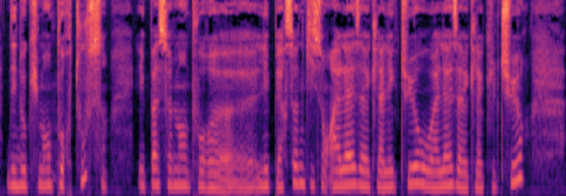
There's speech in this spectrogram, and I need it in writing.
des documents pour tous et pas seulement pour les personnes qui sont à l'aise avec la lecture ou à l'aise avec la culture.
